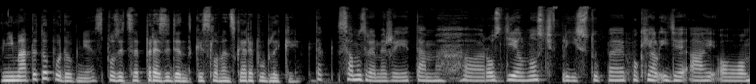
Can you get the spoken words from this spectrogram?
Vnímáte to podobně z pozice prezidentky Slovenské republiky? Tak samozrejme, že je tam eh, rozdielnosť v prístupe, pokiaľ ide aj o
